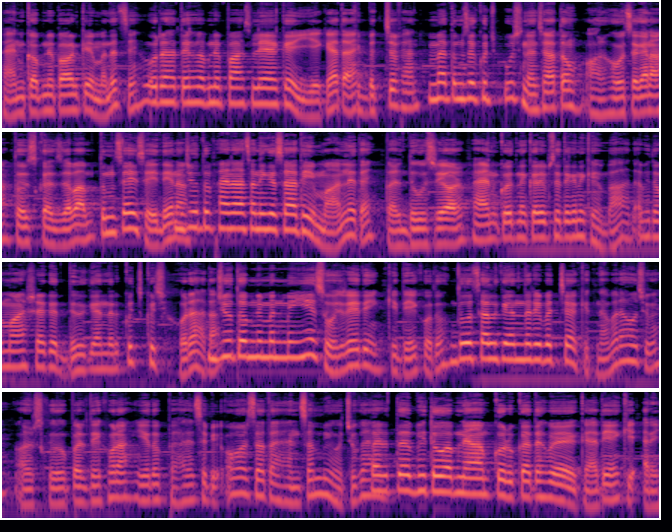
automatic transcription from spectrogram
फ़ैन को अपने पावर की मदद से वो रहते हुए अपने पास ले आके ये कहता है बच्चे फ़ैन मैं तुमसे कुछ पूछना चाहता हूँ, और हो सके ना तो इसका जवाब तुमसे ही सही देना। जो तो फ़ैन आसानी के साथ ही मान लेता है, पर दूसरे और फ़ैन को इतने करीब से देखने के बाद, अभी तो मास्टर के दिल के अंदर कुछ कुछ हो रहा था। जो तो अपने मन में ये सोच रहे थे कि देखो तो दो साल के अंदर ये बच्चा कितना बड़ा हो चुका है। और उसके ऊपर देखो ना ये तो पहले से भी और ज़्यादा हैंडसम भी हो चुका है। पर तभी तो अपने आप को रुकाते हुए कहते हैं कि अरे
